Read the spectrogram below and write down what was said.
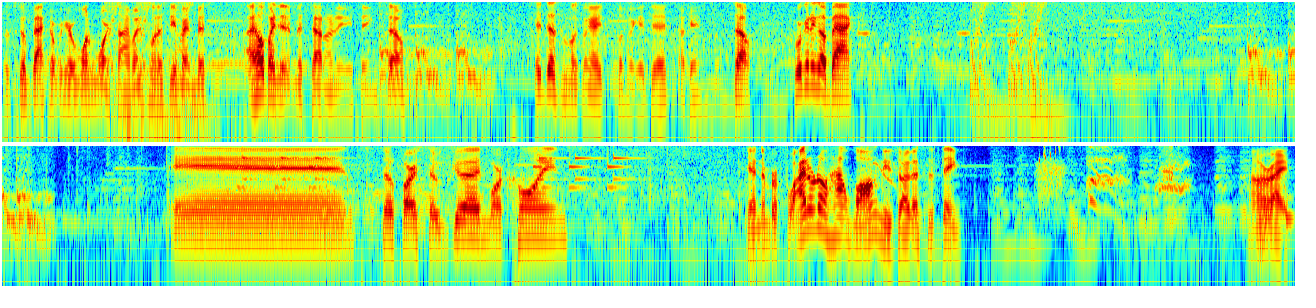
Let's go back over here one more time. I just want to see if I missed. I hope I didn't miss out on anything. So it doesn't look like I look like I did. Okay, so we're gonna go back. And so far so good. More coins. Yeah, number four. I don't know how long these are. That's the thing. All right.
